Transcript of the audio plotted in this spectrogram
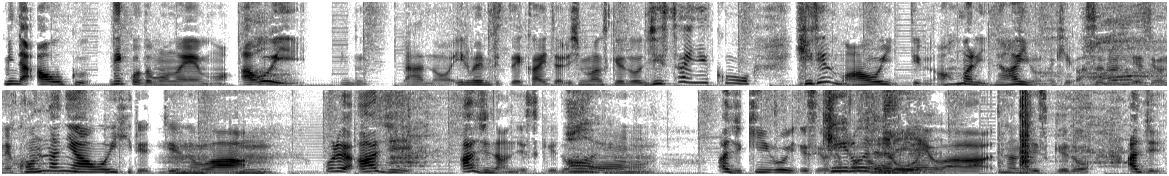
みんな青くね子供の絵も青いうんあの色鉛筆で描いたりしますけど実際にこうヒレも青いっていうのはあんまりないような気がするんですよね。こんなに青いヒレっていうのは、んんこれアジアジなんですけども、はい。うんアジ黄色いですよね。黄色いですね。はなんですけどアジ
